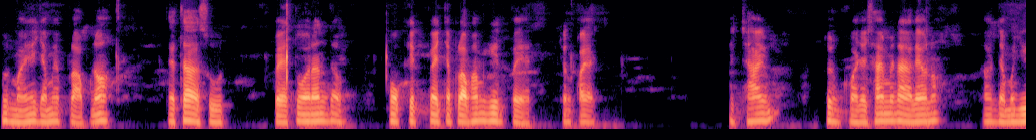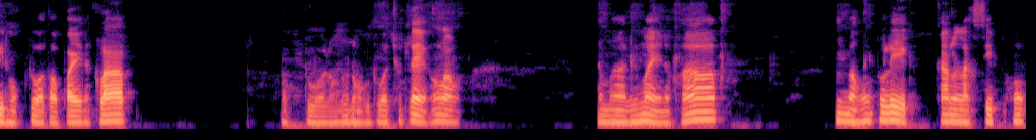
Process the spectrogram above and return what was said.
รุ่นใหม่นี่จะไม่ปรับเนาะแต่ถ้าสูตร8ตัวนั้น6 7 8จะปรับให้มันยืน8จนกว่าจะใช้จนกว่าจะใช้ไม่ได้แล้วเนาะเราจะมายืน6ตัวต่อไปนะครับ6ตัวลองดูนะ6ตัวชุดแรกของเรา จะมาหรือไม่นะครับ มีมาของตัวเลขการหลักสิบหก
